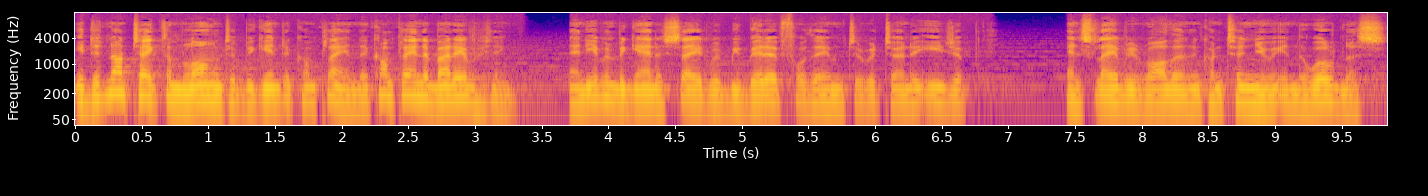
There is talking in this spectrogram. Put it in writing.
it did not take them long to begin to complain. They complained about everything and even began to say it would be better for them to return to Egypt and slavery rather than continue in the wilderness.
